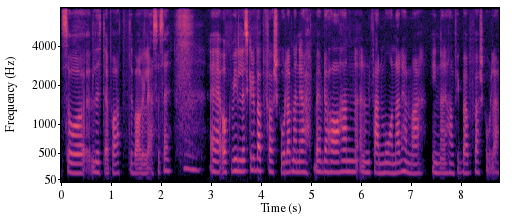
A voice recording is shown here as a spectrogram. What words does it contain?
så litar jag på att det bara löser sig. Mm. Eh, och Ville skulle börja på förskola men jag behövde ha han ungefär en månad hemma innan han fick börja på förskola.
